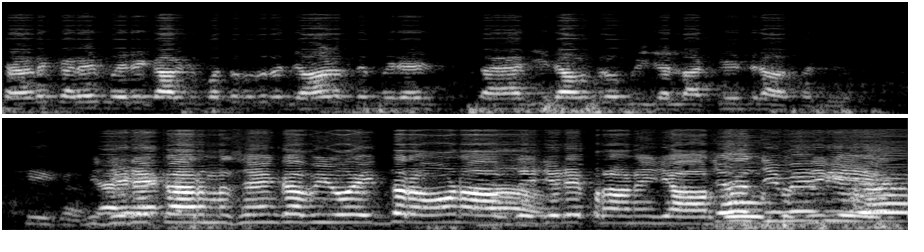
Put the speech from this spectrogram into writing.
ਸਾਈਨ ਕਰੇ ਮੇਰੇ ਕਾਗਜ਼ ਪੱਤਰ ਉਧਰ ਜਾਣ ਤੇ ਮੇਰੇ ਤਾਇਆ ਜੀ ਦਾ ਉਧਰੋਂ ਵੀਜ਼ਾ ਲਾ ਕੇ ਇਧਰ ਆ ਸਕੇ। ਠੀਕ ਆ। ਵੀ ਜਿਹੜੇ ਕਰਮ ਸਿੰਘ ਆ ਵੀ ਉਹ ਇੱਧਰ ਆਉਣ ਆਪਦੇ ਜਿਹੜੇ ਪੁਰਾਣੇ ਯਾਰ ਜਾਂ ਦੋਸਤ ਜਿਵੇਂ ਵੀ ਸੀਗੇ ਆ,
